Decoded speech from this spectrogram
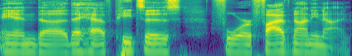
and uh, they have pizzas for $5.99.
